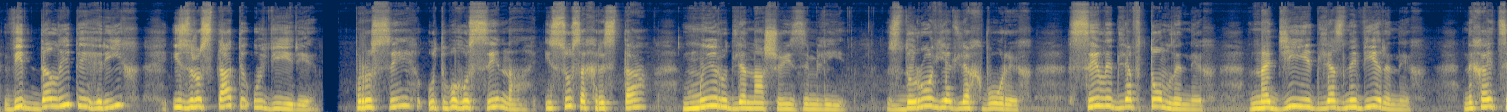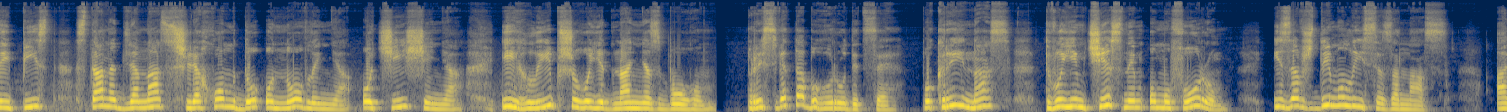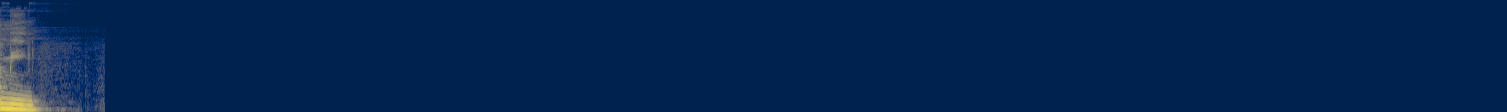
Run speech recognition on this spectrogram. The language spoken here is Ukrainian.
віддалити гріх і зростати у вірі. Проси у Твого Сина Ісуса Христа миру для нашої землі, здоров'я для хворих, сили для втомлених, надії для зневірених. Нехай цей піст стане для нас шляхом до оновлення, очищення і глибшого єднання з Богом. Пресвята Богородице, покрий нас Твоїм чесним омофором і завжди молися за нас. Амінь.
